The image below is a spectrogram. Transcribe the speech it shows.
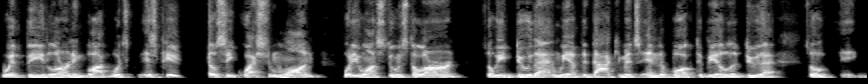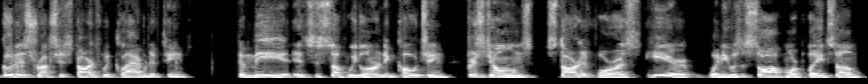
with the learning block, which is PLC question one. What do you want students to learn? So we do that and we have the documents in the book to be able to do that. So good instruction starts with collaborative teams. To me, it's the stuff we learned in coaching. Chris Jones started for us here when he was a sophomore, played some,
